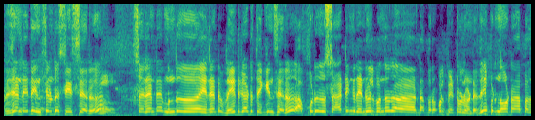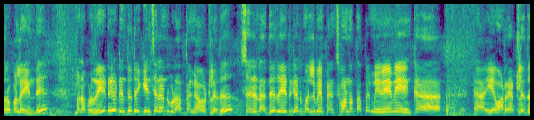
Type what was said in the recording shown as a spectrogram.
ప్రజెంట్ అయితే ఇన్సెంటివ్స్ తీశారు. సో ఏంటంటే ముందు ఏంటంటే రేట్ కార్డు తగ్గించారు అప్పుడు స్టార్టింగ్ రెండు వేల పంతొమ్మిది డెబ్బై రూపాయలు పెట్రోల్ ఉండేది. ఇప్పుడు నూట పది రూపాయలు అయింది. మరి అప్పుడు రేట్ కార్డు ఎందుకు తగ్గించారంటే ఇప్పుడు అర్థం కావట్లేదు. సో ఏంటంటే అదే రేట్ కార్డు మళ్ళీ మేము పెంచమన్నాం తప్ప మేమేమి ఇంకా ఏం అడగట్లేదు.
